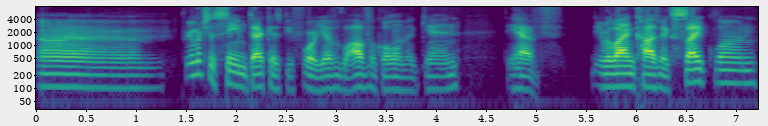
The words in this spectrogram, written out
Um, pretty much the same deck as before. You have Lava Golem again. They have they rely on Cosmic Cyclone.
